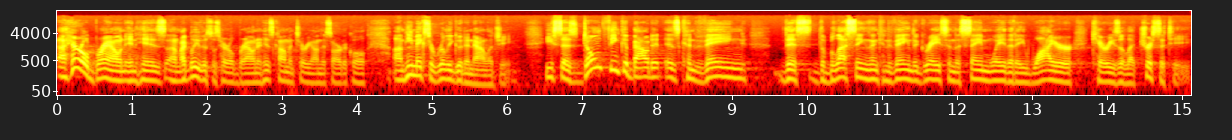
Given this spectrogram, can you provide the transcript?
uh, Harold Browne, in his, um, I believe this was Harold Browne, in his commentary on this article, um, he makes a really good analogy. He says, Don't think about it as conveying this, the blessings and conveying the grace in the same way that a wire carries electricity.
